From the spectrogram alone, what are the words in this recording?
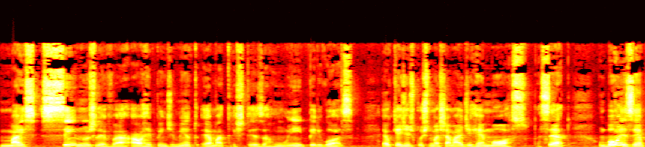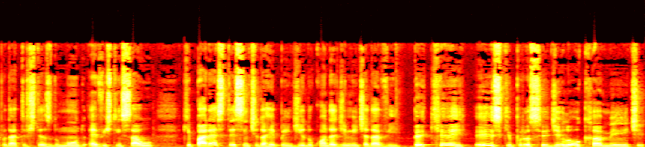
mas sem nos levar ao arrependimento, é uma tristeza ruim e perigosa. É o que a gente costuma chamar de remorso, tá certo? Um bom exemplo da tristeza do mundo é visto em Saul, que parece ter sentido arrependido quando admite a Davi: Pequei, eis que procedi loucamente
